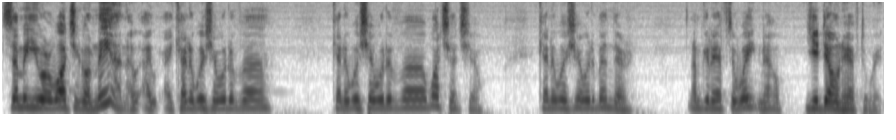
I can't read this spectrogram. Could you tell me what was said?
some of you are watching going, man, I, I, I kind of wish I would have, uh, kind of wish I would have uh, watched that show. Kind of wish I would have been there. I'm going to have to wait now. You don't have to wait.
